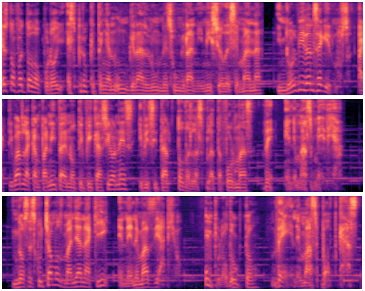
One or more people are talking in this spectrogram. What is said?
Esto fue todo por hoy. Espero que tengan un gran lunes, un gran inicio de semana y no olviden seguirnos, activar la campanita de notificaciones y visitar todas las plataformas de N Media. Nos escuchamos mañana aquí en N Diario, un producto de N Podcast.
